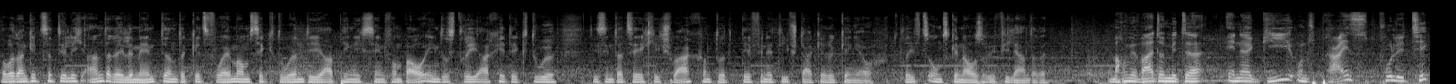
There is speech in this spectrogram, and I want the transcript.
Aber dann gibt es natürlich andere Elemente und da geht es vor allem um Sektoren, die abhängig sind von Bauindustrie, Architektur. Die sind tatsächlich schwach und dort definitiv starke Rückgänge auch. Trifft es uns genauso wie viele andere. Machen wir weiter mit der Energie- und Preispolitik.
